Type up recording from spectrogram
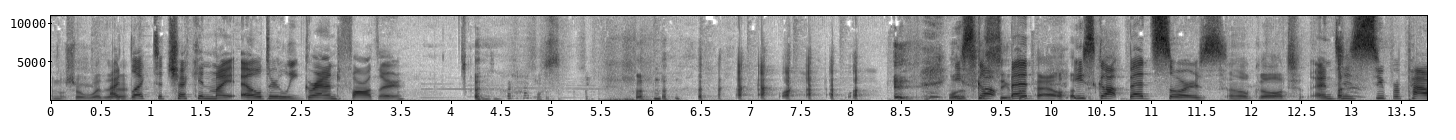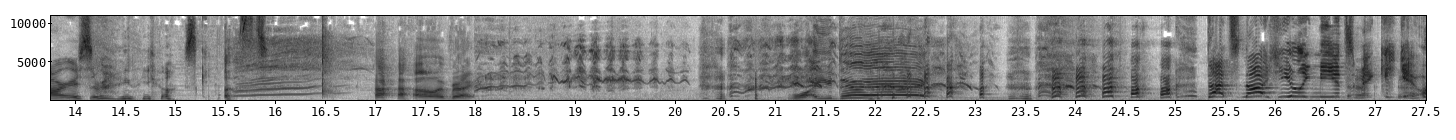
I'm not sure whether. I'd like to check in my elderly grandfather. What's his bed. He's got bed sores, Oh God. and his superpower is running the Oscars. oh right. What are you doing? That's not healing me. It's making you.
